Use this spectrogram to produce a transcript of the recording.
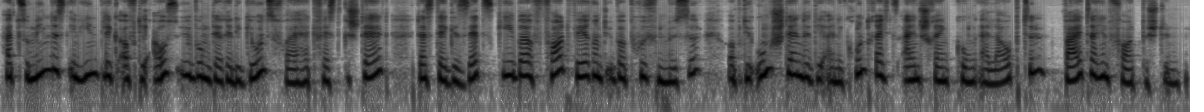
hat zumindest im Hinblick auf die Ausübung der Religionsfreiheit festgestellt, dass der Gesetzgeber fortwährend überprüfen müsse, ob die Umstände, die eine Grundrechtseinschränkung erlaubten, weiterhin fortbestünden.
